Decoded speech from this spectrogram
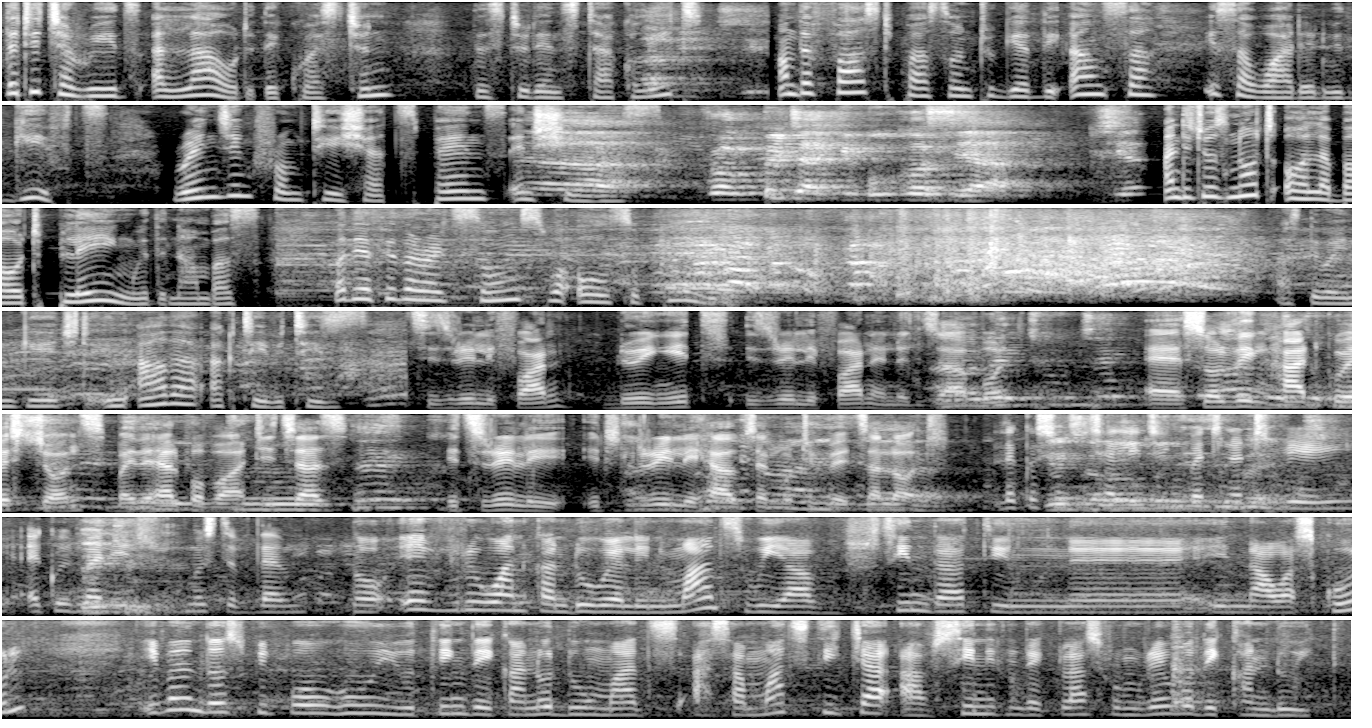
The teacher reads aloud the question, the students tackle it, and the first person to get the answer is awarded with gifts ranging from t-shirts, pens and ah, shillings. From Peter Kibukosia. And it was not all about playing with numbers, but their favorite songs were also played as they were engaged in other activities. It is really fun. Doing it is really fun and enjoyable. Uh, solving hard questions by the help of our teachers, it's really, it really helps and motivates a lot. The questions are challenging, but not very. I could manage most of them. No, everyone can do well in maths. We have seen that in, uh, in our school. Even those people who you think they cannot do maths, as a maths teacher, I've seen it in the classroom level, they can do it.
